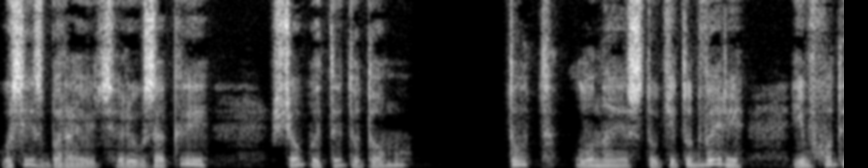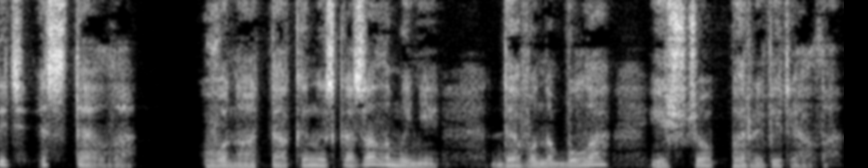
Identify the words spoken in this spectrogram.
Усі збирають рюкзаки, щоб йти додому. Тут лунає стукіт у двері, і входить Естелла. Вона так і не сказала мені, де вона була і що перевіряла.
